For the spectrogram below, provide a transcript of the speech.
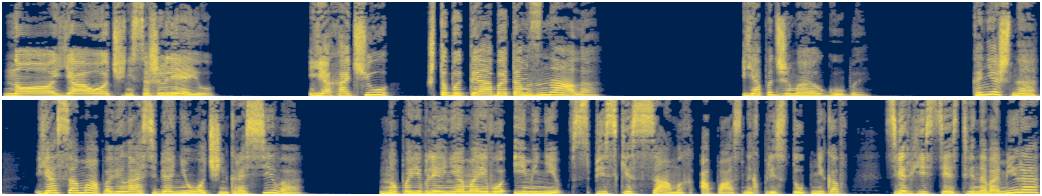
но я очень сожалею. Я хочу, чтобы ты об этом знала». Я поджимаю губы. Конечно, я сама повела себя не очень красиво, но появление моего имени в списке самых опасных преступников сверхъестественного мира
